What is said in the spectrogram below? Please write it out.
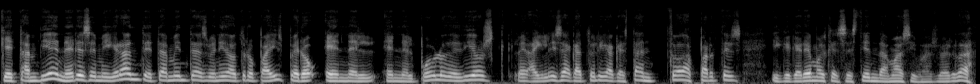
que también eres emigrante, también te has venido a otro país, pero en el, en el pueblo de Dios, la Iglesia Católica que está en todas partes y que queremos que se extienda más y más, ¿verdad?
